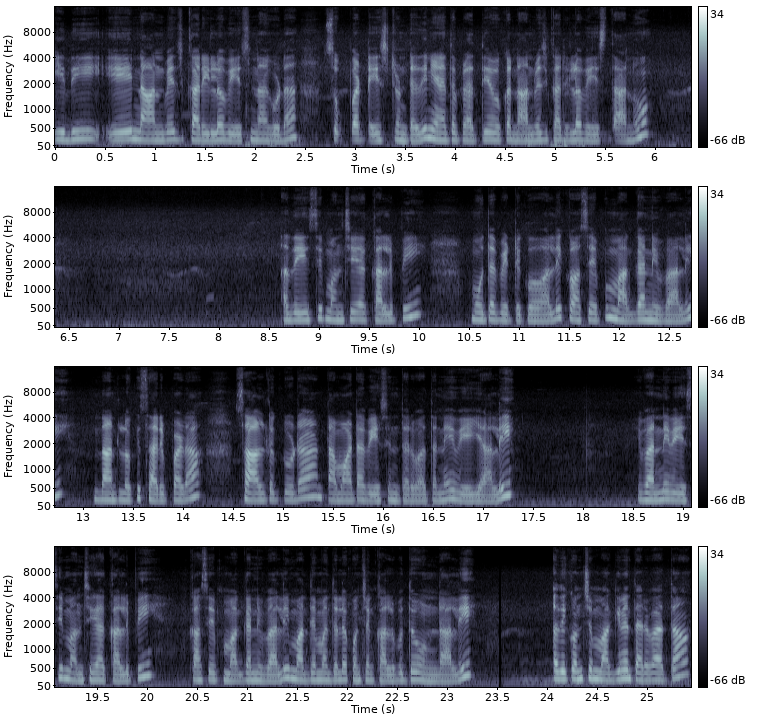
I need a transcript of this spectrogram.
ఇది ఏ నాన్ వెజ్ కర్రీలో వేసినా కూడా సూపర్ టేస్ట్ ఉంటుంది. నేనైతే ప్రతి ఒక్క నాన్ వెజ్ కర్రీలో వేస్తాను. అది వేసి మంచిగా కలిపి మూత పెట్టుకోవాలి. కాసేపు మగ్గనివ్వాలి. దాంట్లోకి సరిపడా సాల్ట్ కూడా టమాటా వేసిన తర్వాతనే వేయాలి. ఇవన్నీ వేసి మంచిగా కలిపి కాసేపు మగ్గనివ్వాలి. మధ్య మధ్యలో కొంచెం కలుపుతూ ఉండాలి. అది కొంచెం మగ్గిన తర్వాత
